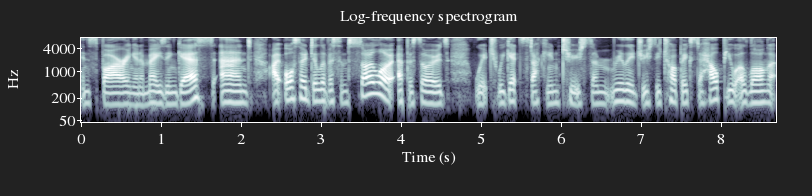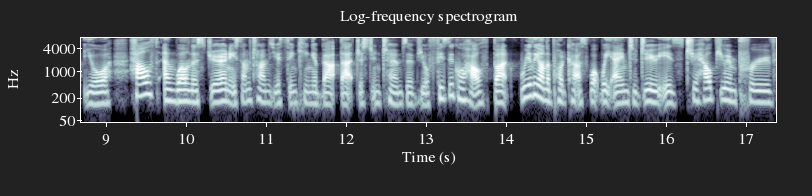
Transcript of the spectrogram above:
inspiring and amazing guests. And I also deliver some solo episodes which we get stuck into some really juicy topics to help you along your health and wellness journey. Sometimes you're thinking about that just in terms of your physical health, but really on the podcast, what we aim to do is to help you improve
